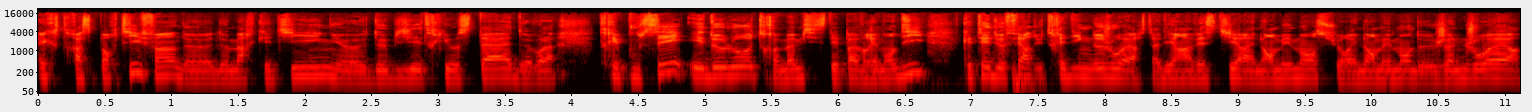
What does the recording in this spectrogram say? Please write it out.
extra-sportifs, hein, de, marketing, de billetterie au stade, voilà, très poussé. Et de l'autre, même si c'était pas vraiment dit, qui était de faire du trading de joueurs, c'est-à-dire investir énormément sur énormément de jeunes joueurs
